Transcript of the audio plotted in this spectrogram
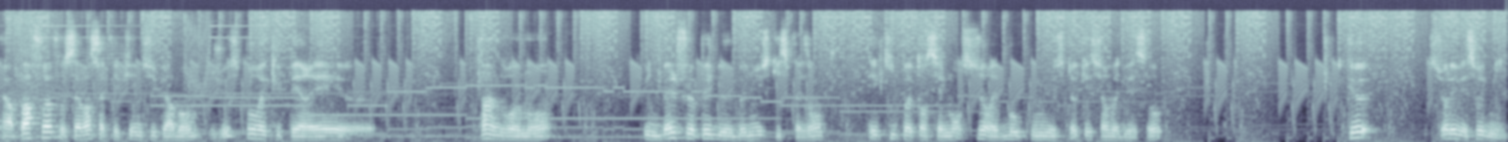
Alors parfois, il faut savoir sacrifier une super bombe juste pour récupérer euh, fingrement une belle flopée de bonus qui se présente et qui potentiellement serait beaucoup mieux stocké sur votre vaisseau que sur les vaisseaux ennemis.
